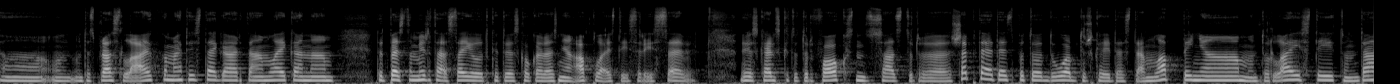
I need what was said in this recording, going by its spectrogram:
Uh, un, un tas prasa laiku, kamēr tu izteigā ar tām laikanām. Tad pēc tam ir tā sajūta, ka tu esi kaut kādā ziņā aplaistījis arī sevi. Nu, jo skaidrs, ka tu tur fokus, un tu sāc tur uh, šeptēties par to dobu, tur skatīties tām lapiņām, un tur laistīt, un tā,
